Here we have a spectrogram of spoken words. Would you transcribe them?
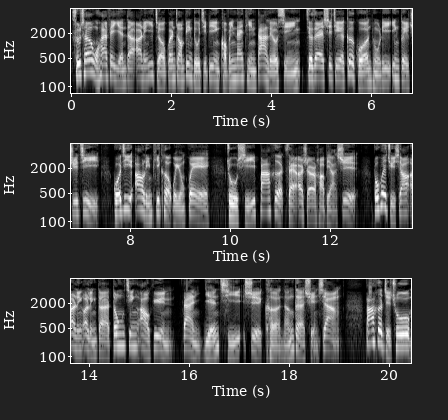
俗称武汉肺炎的二零一九冠状病毒疾病 （COVID-19） 大流行，就在世界各国努力应对之际，国际奥林匹克委员会主席巴赫在二十二号表示，不会取消二零二零的东京奥运，但延期是可能的选项。巴赫指出。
